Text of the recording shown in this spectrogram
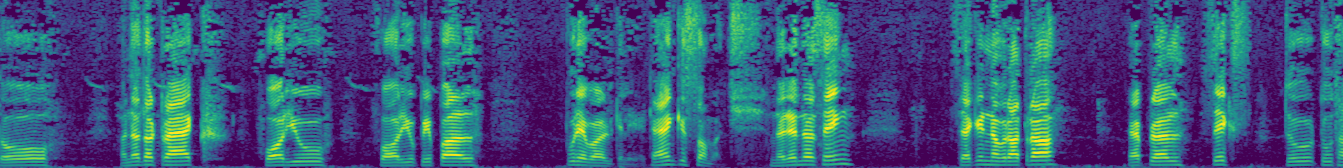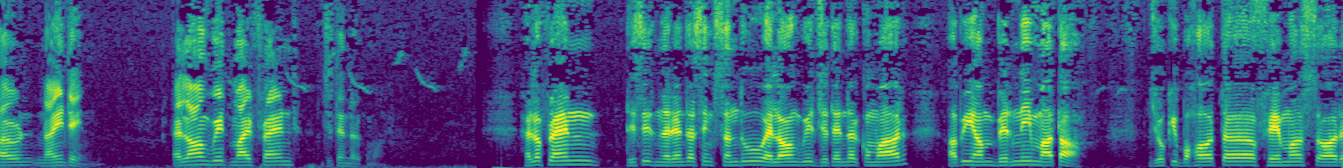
तो another track for you for you people पूरे वर्ल्ड के लिए। Thank you so much Narendra Singh second Navratra April six two two thousand nineteen along with my friend Jitendra Kumar. Hello friend this is Narendra Singh Sandhu along with Jitendra Kumar. अभी हम बिरनी माता जो कि बहुत फ़ेमस और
